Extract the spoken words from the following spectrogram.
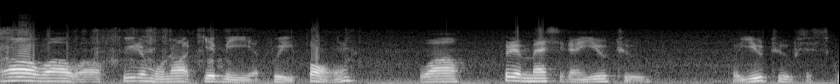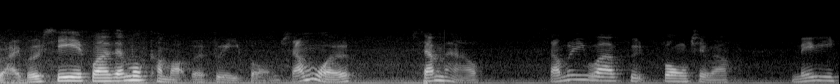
Oh, well, well, Freedom will not give me a free phone. Well, put a message on YouTube for YouTube subscribers. See if one of them will come up with a free phone. Somewhere, somehow, somebody will have phones around. Maybe,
